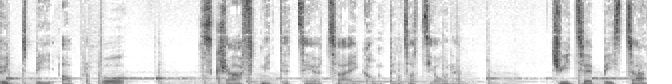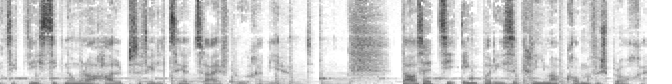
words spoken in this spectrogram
Heute bei «Apropos» das Geschäft mit den CO2-Kompensationen. Die Schweiz wird bis 2030 nur noch halb so viel CO2 verbrauchen wie heute. Das hat sie im Pariser Klimaabkommen versprochen,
